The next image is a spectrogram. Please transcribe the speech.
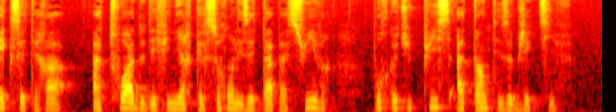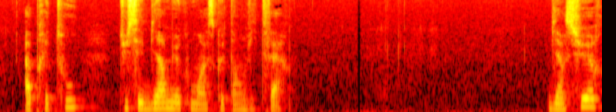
etc. À toi de définir quelles seront les étapes à suivre pour que tu puisses atteindre tes objectifs. Après tout, tu sais bien mieux que moi ce que tu as envie de faire. Bien sûr,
